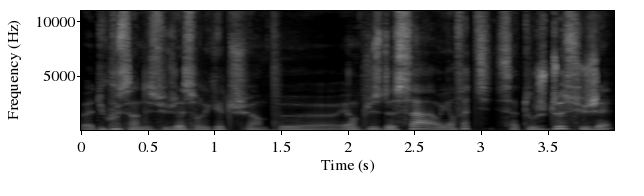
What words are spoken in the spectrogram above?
bah, du coup, c'est un des sujets sur lesquels je suis un peu. euh, Et en plus de ça, oui, en fait, ça touche deux sujets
